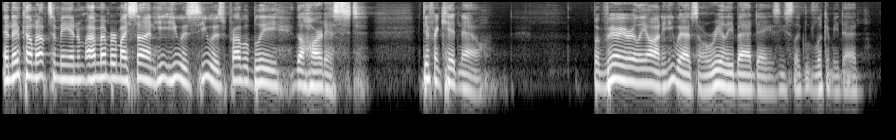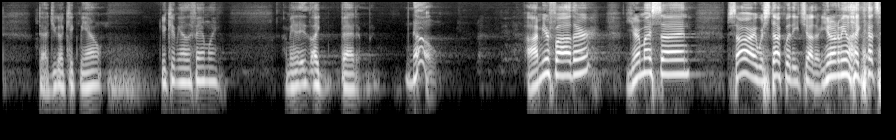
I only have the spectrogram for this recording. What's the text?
And they've come up to me, and I remember my son, he, he, was, he was probably the hardest. Different kid now. But very early on, he would have some really bad days. He's like, Look at me, Dad. Dad, you gonna kick me out? You kick me out of the family? I mean, it, like, bad. No. I'm your father. You're my son. Sorry, we're stuck with each other. You know what I mean? Like that's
